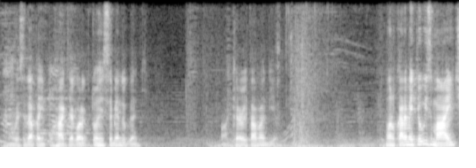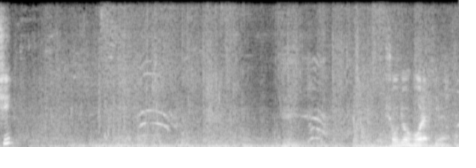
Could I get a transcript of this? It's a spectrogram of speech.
Vamos ver se dá pra empurrar aqui agora que eu tô recebendo gank. Ó, a Carry tava ali, ó. Mano, o cara meteu o smite. Show de horror aqui, velho.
